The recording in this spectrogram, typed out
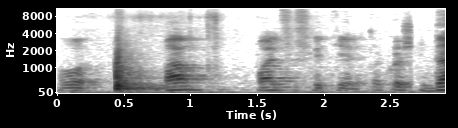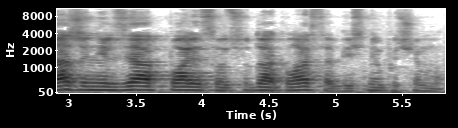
Вот, бам, пальцы слетели. Даже нельзя палец вот сюда класть, объясню почему.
